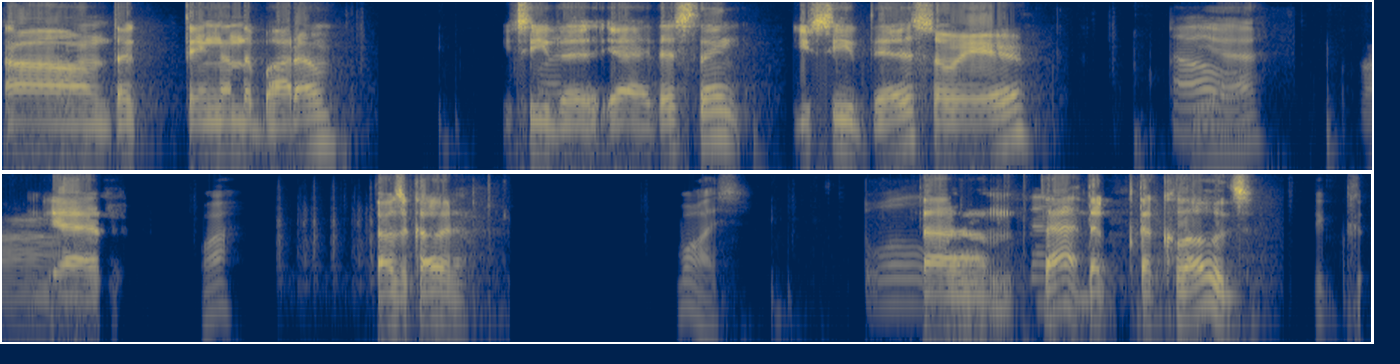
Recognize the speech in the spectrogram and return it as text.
Um, the thing on the bottom. You see What? the yeah, this thing. You see this over here? Oh. Yeah. Uh, Yeah, What? that was a code. What? Well. Um, Then- that the the clothes. The cl-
